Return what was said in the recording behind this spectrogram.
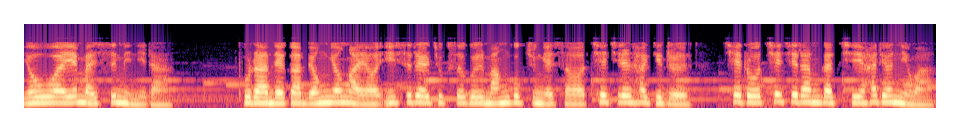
여호와의 말씀이니라. 보라 내가 명령하여 이스라엘 족속을 만국 중에서 체질하기를 채로 체질함 같이 하려니와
